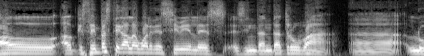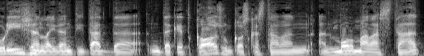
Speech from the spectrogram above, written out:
El, el que està investigant la Guàrdia Civil és, és intentar trobar eh, l'origen, la identitat d'aquest cos, un cos que estava en, en molt mal estat,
